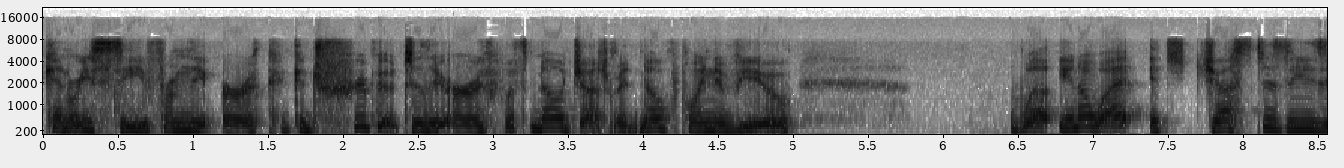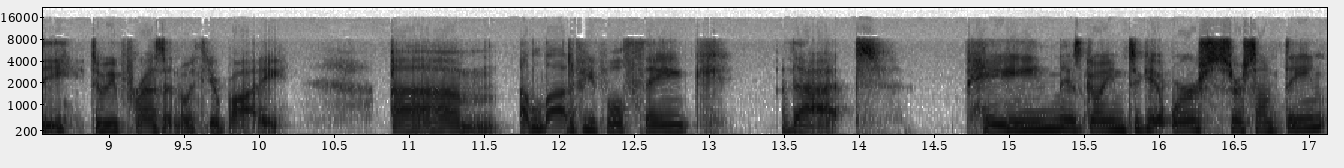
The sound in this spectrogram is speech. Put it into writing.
can receive from the earth, can contribute to the earth with no judgment, no point of view. Well, you know what? It's just as easy to be present with your body. Um, a lot of people think that pain is going to get worse or something.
